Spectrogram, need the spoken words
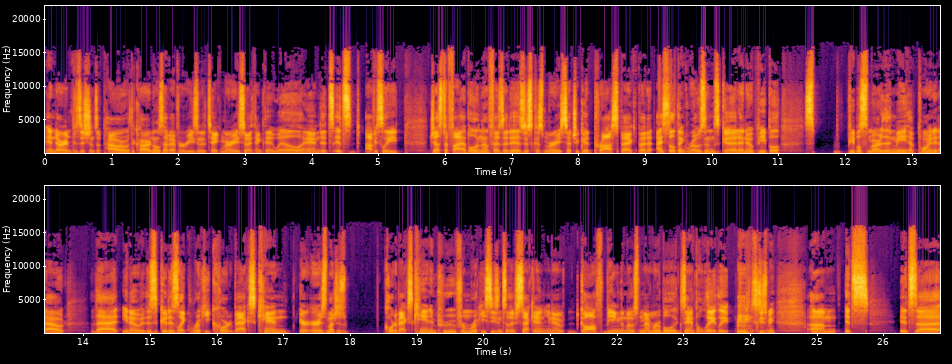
and are in positions of power with the Cardinals have every reason to take Murray, so I think they will. And it's it's obviously justifiable enough as it is, just because Murray's such a good prospect. But I still think Rosen's good. I know people people smarter than me have pointed out that you know as good as like rookie quarterbacks can, or, or as much as quarterbacks can improve from rookie season to their second. You know, Goff being the most memorable example lately. excuse me. Um, it's it's uh,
